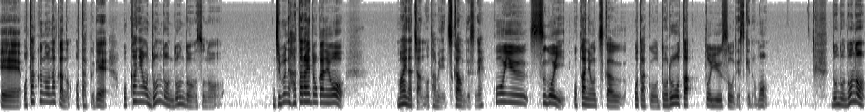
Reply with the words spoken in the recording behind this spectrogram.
えー、オタクの中のオタクでお金をどんどんどんどんその自分で働いたお金をマイナちゃんのために使うんですねこういうすごいお金を使うオタクをドルオタというそうですけどもどんどんどんどん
